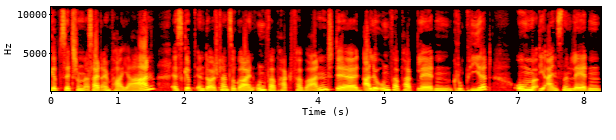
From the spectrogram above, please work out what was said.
gibt es jetzt schon seit ein paar Jahren. Es gibt in Deutschland sogar einen Unverpacktverband, der alle Unverpacktläden gruppiert um die einzelnen Läden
